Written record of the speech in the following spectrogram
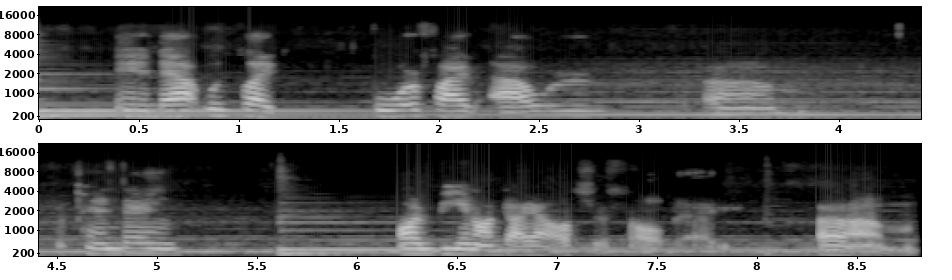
And that was like four or five hours um, depending on being on dialysis all day. Um,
